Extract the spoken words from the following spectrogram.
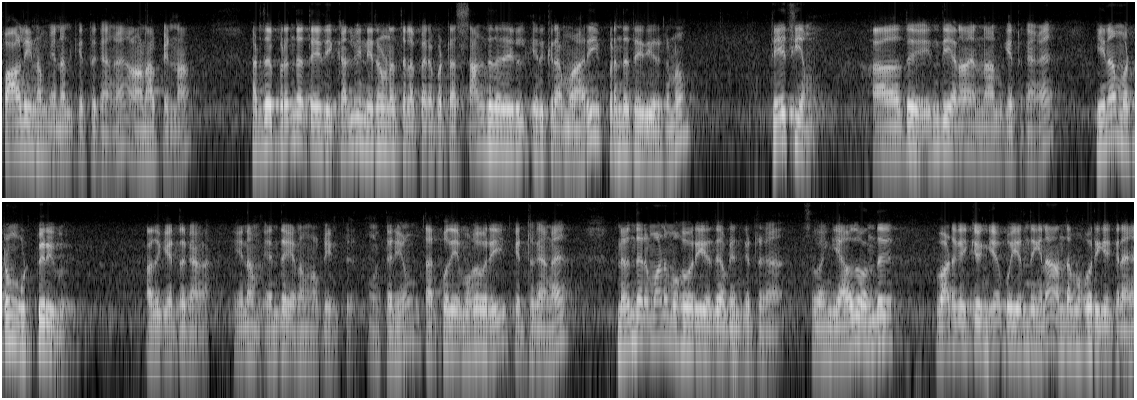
பாலினம் என்னன்னு கேட்டிருக்காங்க ஆனா பெண்ணா. அடுத்து பிறந்த தேதி கல்வி நிறுவனத்தில் பெறப்பட்ட சான்றிதழில் இருக்கிற மாதிரி பிறந்த தேதி இருக்கணும். தேசியம். அதாவது இந்தியனா என்னான்னு கேட்டிருக்காங்க. இனம் மற்றும் உட்பிரிவு. அது கேட்டிருக்காங்க. இனம் எந்த இனம் அப்படின்ட்டு உங்களுக்கு தெரியும். தற்போதைய முகவரி கேட்டிருக்காங்க. நிரந்தரமான முகவரி எது அப்படின்னு கேட்டிருக்காங்க. ஸோ எங்கேயாவது வந்து வாடகைக்கு எங்கேயோ போய் இருந்தீங்கன்னா அந்த முகவரி கேட்குறாங்க.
